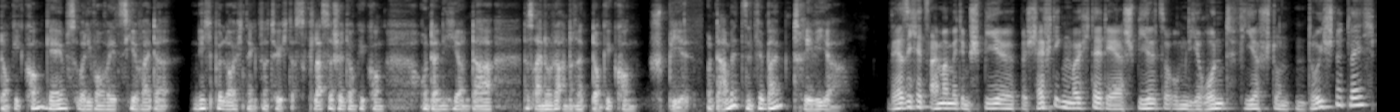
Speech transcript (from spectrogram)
Donkey Kong Games, aber die wollen wir jetzt hier weiter nicht beleuchten. Da gibt es natürlich das klassische Donkey Kong und dann hier und da das eine oder andere Donkey Kong Spiel. Und damit sind wir beim Trivia. Wer sich jetzt einmal mit dem Spiel beschäftigen möchte, der spielt so um die rund vier Stunden durchschnittlich.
